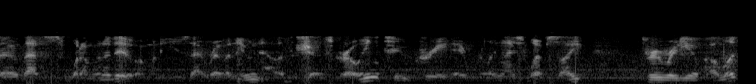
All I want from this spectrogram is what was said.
So that's what I'm going to do. I'm going to use that revenue now that the show's growing to create a really nice website through Radio Public,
